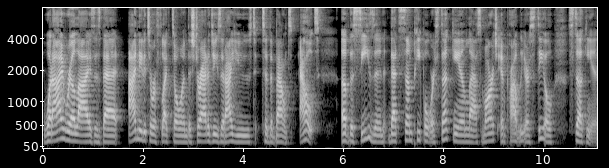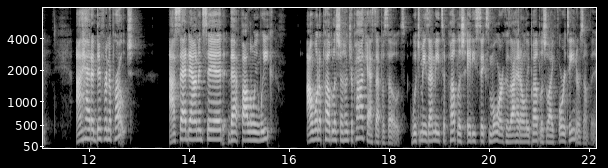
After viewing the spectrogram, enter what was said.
what I realized is that I needed to reflect on the strategies that I used to the bounce out of the season that some people were stuck in last March and probably are still stuck in. I had a different approach. I sat down and said that following week, I want to publish 100 podcast episodes, which means I need to publish 86 more because I had only published like 14 or something.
